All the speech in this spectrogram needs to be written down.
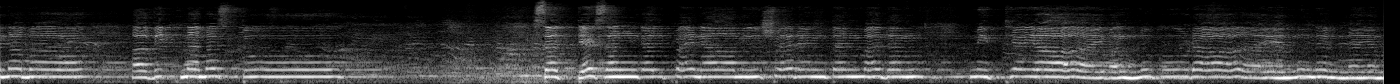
നമ. അവിഘ്നമസ്തു. സത്യസങ്കൽപ്പനാമീശ്വരൻ തന്മതം മിഥ്യയായി വന്നുകൂടാ എന്നു നിർണയം.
